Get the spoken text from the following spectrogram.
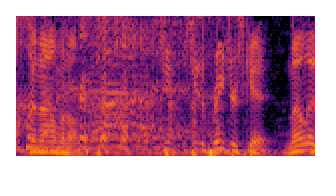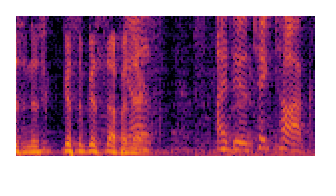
Oh, Phenomenal. she's, she's a preacher's kid. Now listen, there's good, some good stuff in there. Yes. I do. TikTok.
